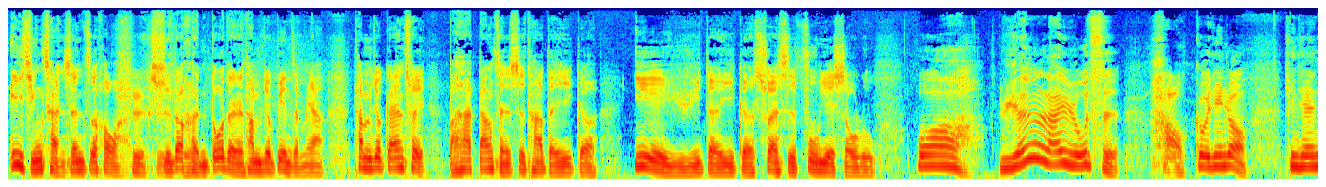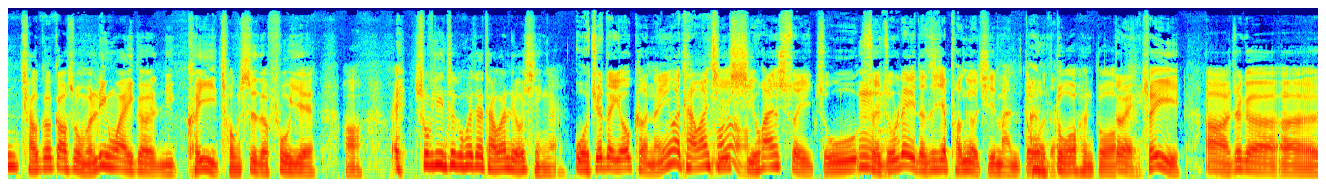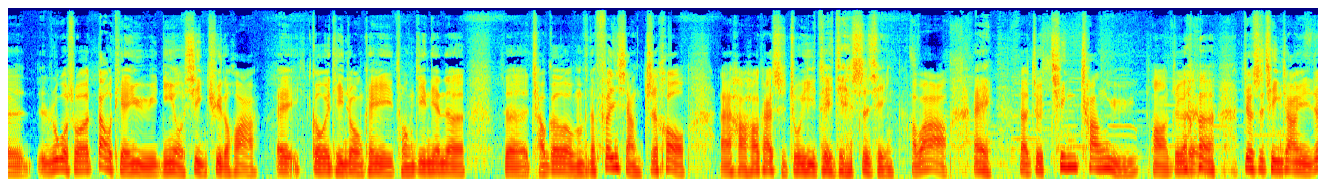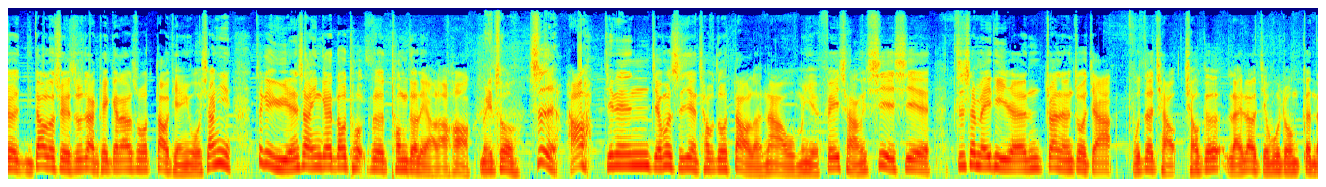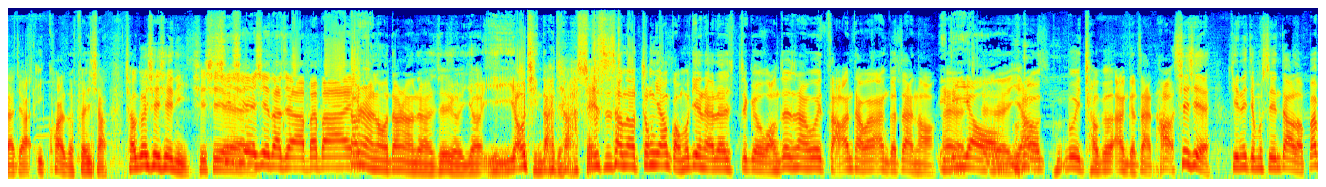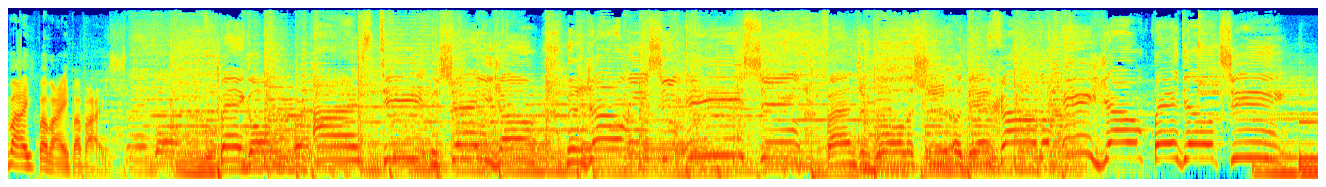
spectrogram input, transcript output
疫情产生之后啊，是使得很多的人他们就变怎么样？他们就干脆把它当成是他的一个业余的一个算是副业收入。哇，原来如此！好，各位听众。今天乔哥告诉我们另外一个你可以从事的副业，啊，哎，说不定这个会在台湾流行，哎，我觉得有可能，因为台湾其实喜欢水族、水族类的这些朋友其实蛮多的，很多很多，对，所以啊，这个呃，如果说稻田鱼你有兴趣的话，哎，各位听众可以从今天的呃乔哥我们的分享之后，来好好开始注意这件事情，好不好？哎，那就清仓鱼，啊，这个 就是清仓鱼，就是你到了水族馆可以跟他说稻田鱼，我相信这个语言上应该都通通得了了哈。没错，是好。今天节目时间也差不多到了，那我们也非常谢谢资深媒体人、专栏作家福泽乔乔哥来到节目中跟大家一块的分享。乔哥，谢谢你，谢谢，谢谢，谢谢大家，拜拜。当然了，当然了，这个要邀请大家随时上到中央广播电台的这个网站上为早安台湾按个赞哈，一定要也要为乔哥按个赞。好，谢谢。今天节目时间到了，拜拜，拜拜，拜拜。替、你选一样，能让你醒一醒。反正过了十二点，好多一样被丢弃。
